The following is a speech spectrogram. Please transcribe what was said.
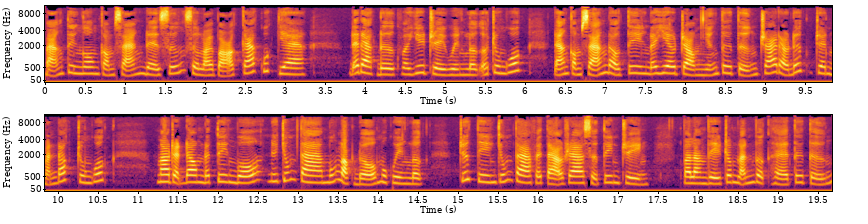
Bản tuyên ngôn Cộng sản đề xướng sự loại bỏ các quốc gia. Để đạt được và duy trì quyền lực ở Trung Quốc, Đảng Cộng sản đầu tiên đã gieo trồng những tư tưởng trái đạo đức trên mảnh đất Trung Quốc. Mao Trạch Đông đã tuyên bố nếu chúng ta muốn lật đổ một quyền lực, trước tiên chúng ta phải tạo ra sự tuyên truyền và làm việc trong lĩnh vực hệ tư tưởng.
